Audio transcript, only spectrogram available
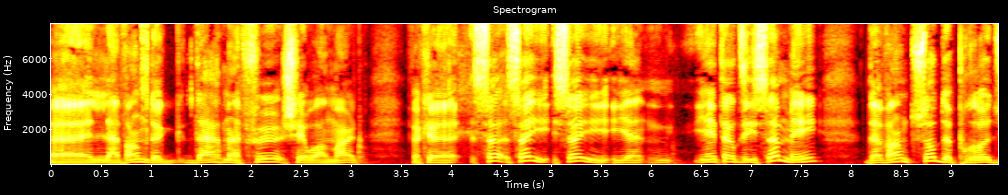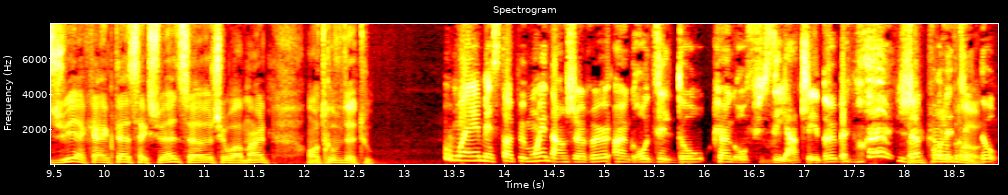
euh, la vente d'armes à feu chez Walmart. Fait que ça, ça, il, ça, il, il, interdit ça, mais de vendre toutes sortes de produits à caractère sexuel, ça, chez Walmart, on trouve de tout. Ouais, mais c'est un peu moins dangereux un gros dildo qu'un gros fusil. Entre les deux, ben je pour le dildo.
